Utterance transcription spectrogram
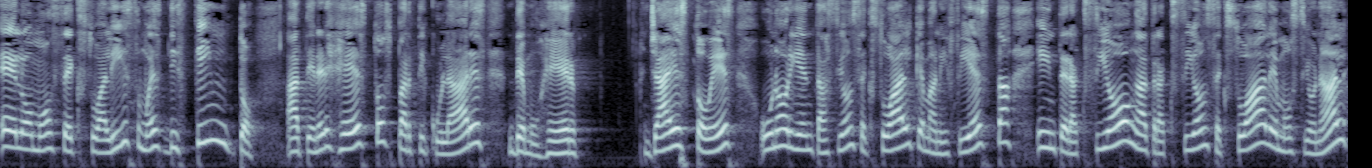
el homosexualismo es distinto a tener gestos particulares de mujer. Ya esto es una orientación sexual que manifiesta interacción, atracción sexual, emocional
